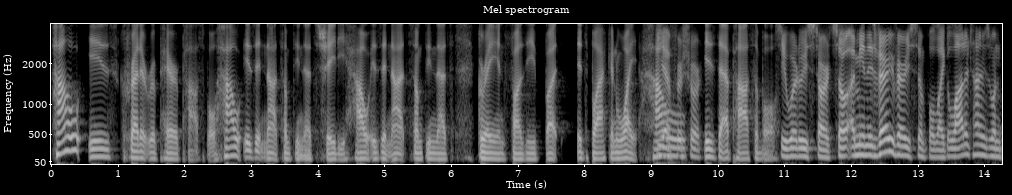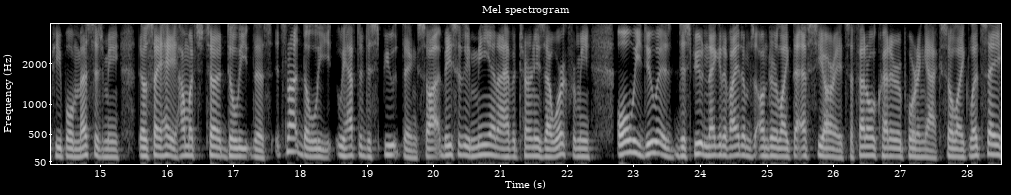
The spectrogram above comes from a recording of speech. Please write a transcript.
How is credit repair possible? How is it not something that's shady? How is it not something that's gray and fuzzy, but it's black and white. How yeah, for sure. is that possible? See, where do we start? So, I mean, it's very, very simple. Like a lot of times when people message me, they'll say, Hey, how much to delete this? It's not delete. We have to dispute things. So, I, basically, me and I have attorneys that work for me. All we do is dispute negative items under like the FCRA. It's a Federal Credit Reporting Act. So, like, let's say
